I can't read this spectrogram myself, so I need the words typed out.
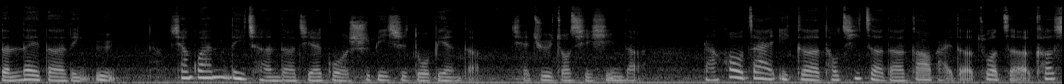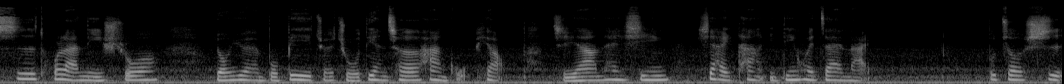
人类的领域，相关历程的结果势必是多变的且具周期性的。然后，在一个投机者的告白的作者科斯托兰尼说：“永远不必追逐电车和股票。”只要耐心，下一趟一定会再来。步骤四：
